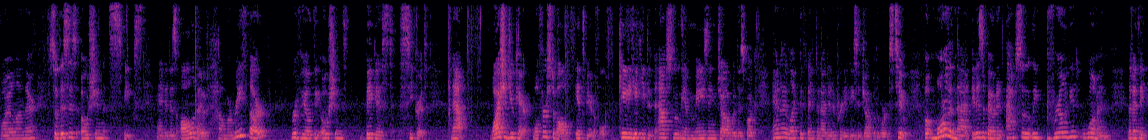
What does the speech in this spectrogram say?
foil on there. So this is Ocean Speaks, and it is all about how Marie Tharp revealed the ocean's biggest secret. Now, why should you care? Well, first of all, it's beautiful. Katie Hickey did an absolutely amazing job with this book, and I like to think that I did a pretty decent job with the words too. But more than that, it is about an absolutely brilliant woman that I think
